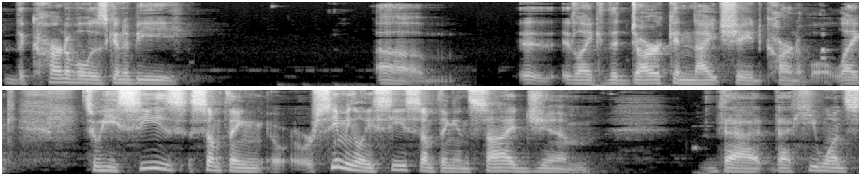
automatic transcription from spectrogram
the carnival is going to be um, like the dark and nightshade carnival. Like so he sees something or seemingly sees something inside jim that that he wants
